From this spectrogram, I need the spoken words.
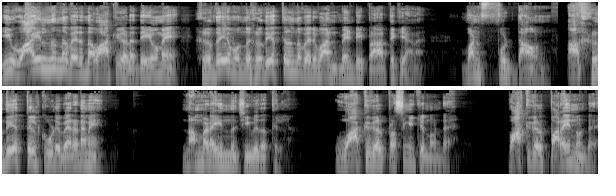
ഈ വായിൽ നിന്ന് വരുന്ന വാക്കുകൾ ദൈവമേ ഹൃദയം ഒന്ന് ഹൃദയത്തിൽ നിന്ന് വരുവാൻ വേണ്ടി പ്രാർത്ഥിക്കുകയാണ്. One food down. ആ ഹൃദയത്തിൽ കൂടി വരണമേ. നമ്മുടെ ഇന്ന് ജീവിതത്തിൽ വാക്കുകൾ പ്രസംഗിക്കുന്നുണ്ട് വാക്കുകൾ പറയുന്നുണ്ട്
